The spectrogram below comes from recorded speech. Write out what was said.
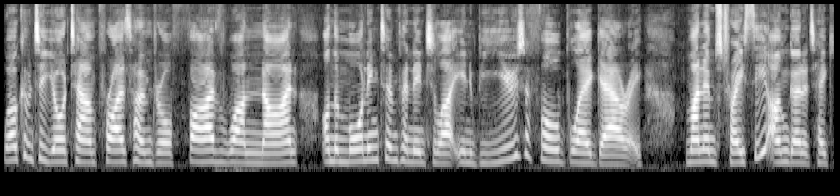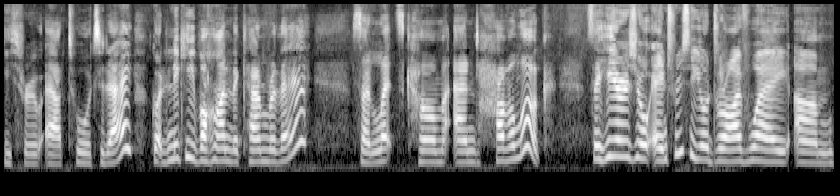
Welcome to Your Town Prize Home Draw 519 on the Mornington Peninsula in beautiful Blairgowrie. My name's Tracy. I'm going to take you through our tour today. Got Nikki behind the camera there. So let's come and have a look. So here is your entry. So your driveway um,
